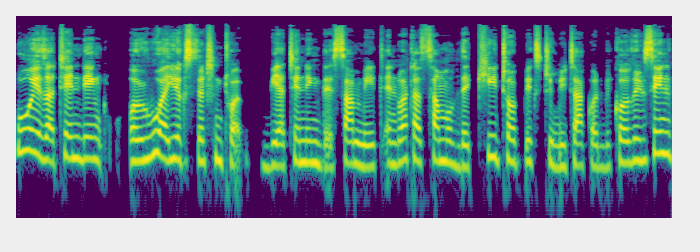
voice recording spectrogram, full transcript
who is attending or who are you expecting to be attending the summit and what are some of the key topics to be tackled? Because we've seen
